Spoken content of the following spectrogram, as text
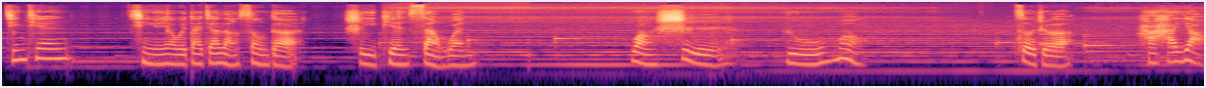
今天。青云要为大家朗诵的是一篇散文《往事如梦》，作者哈哈药。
